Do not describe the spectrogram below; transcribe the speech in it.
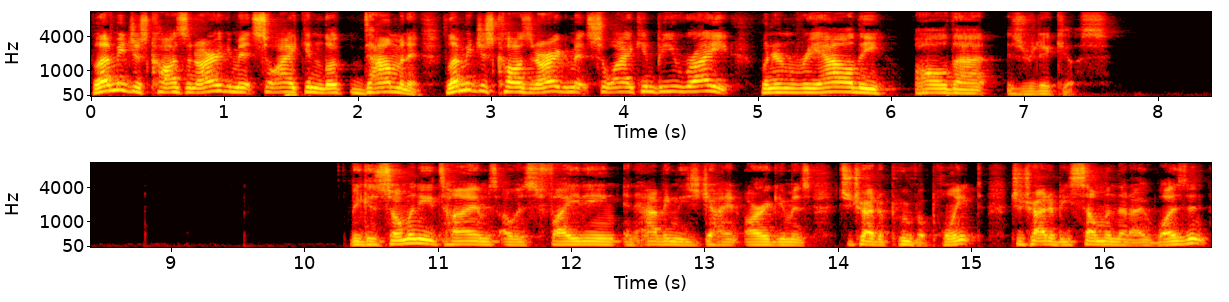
Let me just cause an argument so I can look dominant. Let me just cause an argument so I can be right. When in reality, all that is ridiculous because so many times I was fighting and having these giant arguments to try to prove a point, to try to be someone that I wasn't,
